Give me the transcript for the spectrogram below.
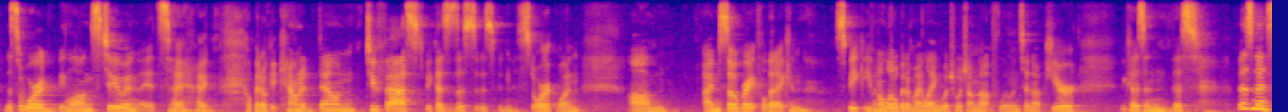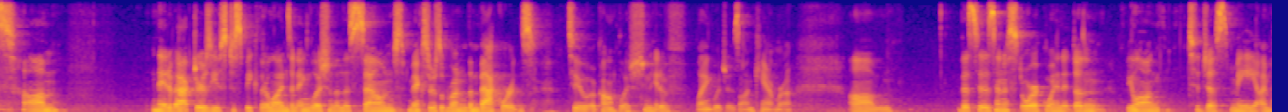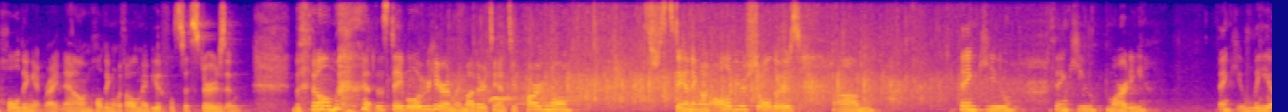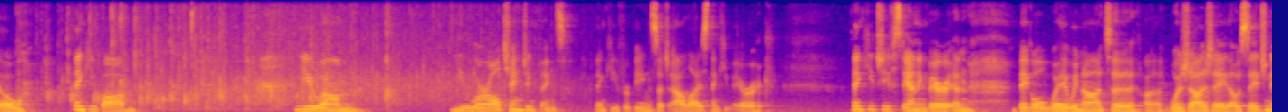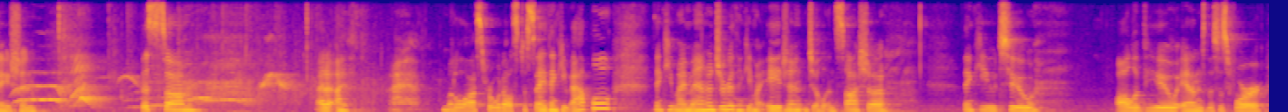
this award belongs to, and it's, I, I, hope I don't get counted down too fast because this is an historic one. Um, I'm so grateful that I can speak even a little bit of my language, which I'm not fluent in up here, because in this business, um, native actors used to speak their lines in English, and then the sound mixers would run them backwards to accomplish native languages on camera. Um, this is an historic win. It doesn't belong to just me. I'm holding it right now. I'm holding it with all of my beautiful sisters and the film at this table over here, and my mother, Tantoo Cardinal, standing on all of your shoulders. Um, thank you. Thank you, Marty. Thank you, Leo. Thank you, Bob. You, um, you are all changing things. Thank you for being such allies. Thank you, Eric. Thank you, Chief Standing Bear, and big ol' way we nod to uh, Wazhazhe Osage Nation. This, um, I, I'm at a loss for what else to say. Thank you, Apple. Thank you, my manager. Thank you, my agent, Jill and Sasha. Thank you to all of you, and this is for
